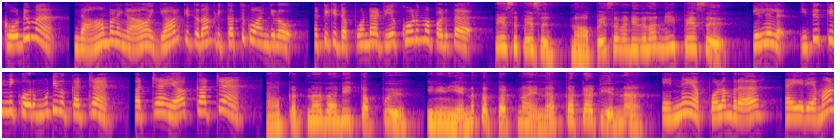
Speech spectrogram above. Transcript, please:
கொடுமை. இந்த ஆம்பளைங்க யார்கிட்ட தான் இப்படி கத்துக்குவாங்களோ? கட்டிக்கிட்ட பொண்டாட்டிய கொடுமைப்படுத்த. பேசு பேசு. நான் பேச வேண்டியதெல்லாம் நீ பேசு. இல்ல இல்ல இதுக்கு இன்னைக்கு ஒரு முடிவு கட்டுறேன். கட்டுறேன்யா கட்டுறேன். நான் கட்டினதாண்டி தப்பு. இனி நீ என்னத்த கட்டினா என்ன? கட்டாட்டி என்ன? என்னையா புலம்புற? தைரியமான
